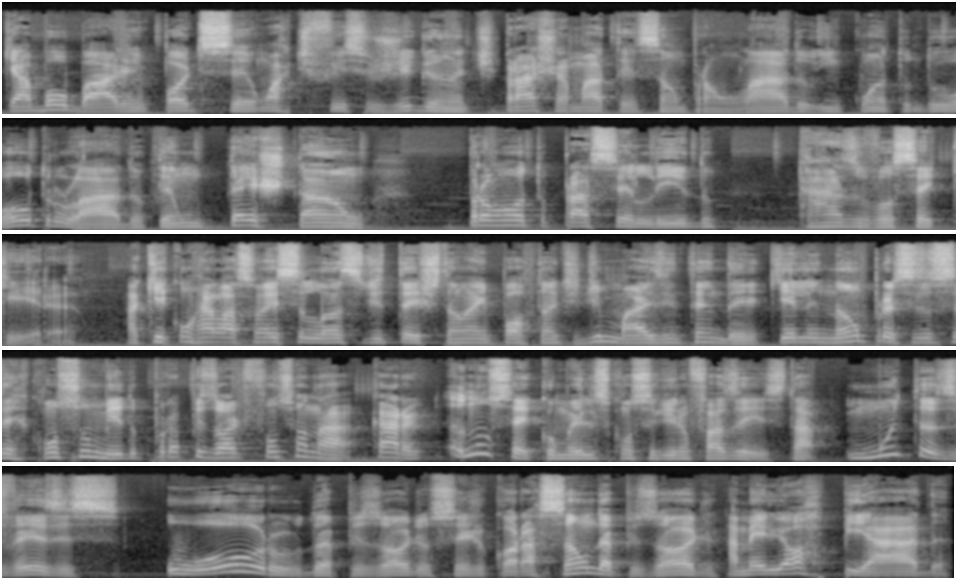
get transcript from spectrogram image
que a bobagem pode ser um artifício gigante para chamar atenção para um lado, enquanto do outro lado tem um textão pronto para ser lido caso você queira. Aqui, com relação a esse lance de textão, é importante demais entender que ele não precisa ser consumido o episódio funcionar. Cara, eu não sei como eles conseguiram fazer isso, tá? Muitas vezes o ouro do episódio, ou seja, o coração do episódio, a melhor piada,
